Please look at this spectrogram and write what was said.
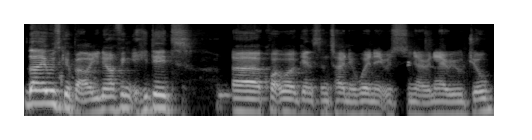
No, it was a good battle. You know, I think he did uh, quite well against Antonio when it was you know an aerial duel,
